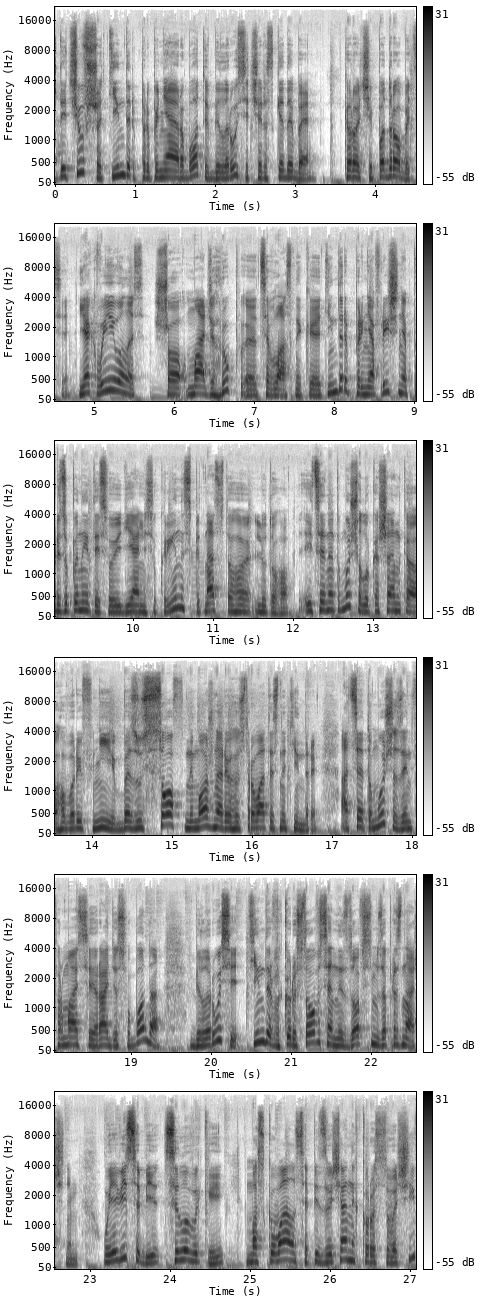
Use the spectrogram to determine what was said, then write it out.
ти чув, що Тіндер припиняє роботу в Білорусі через КДБ? Коротше, подробиці. Як виявилось, що Match Group, е, це власник Tinder, прийняв рішення призупинити свою діяльність України з 15 лютого. І це не тому, що Лукашенко говорив ні, без усов не можна реєструватись на Тіндери. А це тому, що за інформацією Радіо Свобода в Білорусі Tinder використовувався не зовсім за призначенням. Уявіть собі, силовики маскувалися під звичайних користувачів,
